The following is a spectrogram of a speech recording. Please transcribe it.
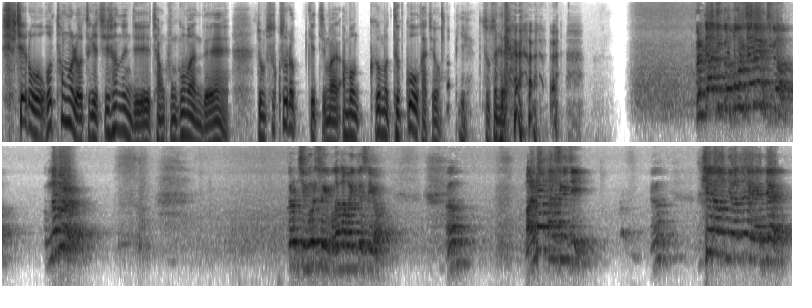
실제로 호통을 어떻게 치셨는지 참 궁금한데 좀 쑥스럽겠지만 한번 그거 한번 듣고 가죠. 예, 좋습니다. 그런데 아직도 보고 있잖아요, 지금. 음란물! 그럼 지 머릿속에 뭐가 남아있겠어요? 어? 말만 반성이지. 어? 피해 나간 여자애한테,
